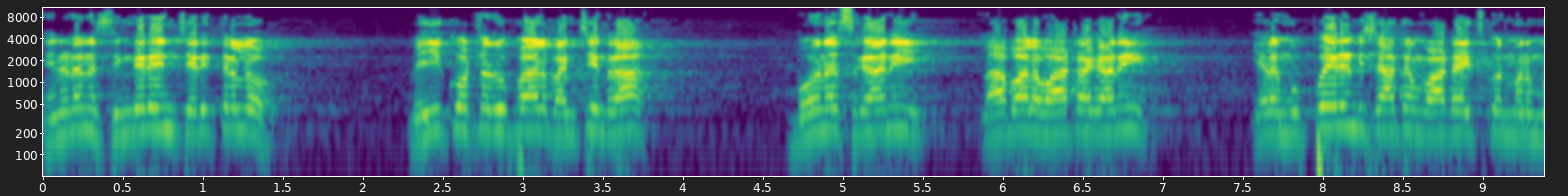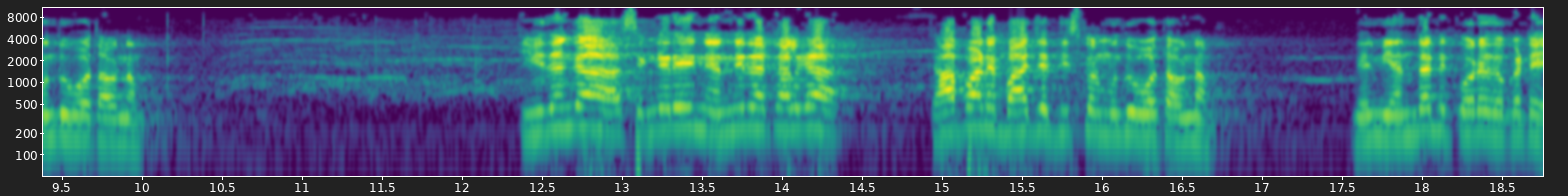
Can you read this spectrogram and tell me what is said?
ఎన్నడన్నా సింగరేణి చరిత్రలో వెయ్యి కోట్ల రూపాయలు పంచినరా బోనస్ కానీ లాభాల వాటా కానీ ఇలా ముప్పై రెండు శాతం వాటా ఇచ్చుకొని మనం ముందుకు పోతా ఉన్నాం. ఈ విధంగా సింగరేణి అన్ని రకాలుగా కాపాడే బాధ్యత తీసుకొని ముందుకు పోతా ఉన్నాం. నేను మీ అందరినీ కోరేది ఒకటే.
